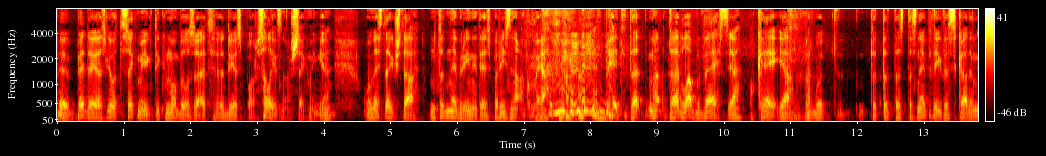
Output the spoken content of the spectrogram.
eh, pēdējās ļoti sekmīgi tika mobilizēta diaspora. Salīdzinoši sekmīgi. Ja? Un es teikšu tā, nu tad nebrīnieties par iznākumu. Jā. Bet tā, ma- tā ir laba vēsts. Ja? Ok, jā, varbūt ta- ta- tas, tas nepatīk, tas kādam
